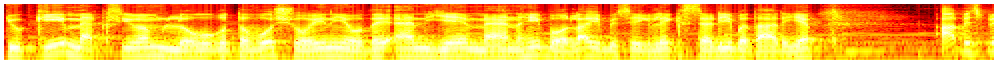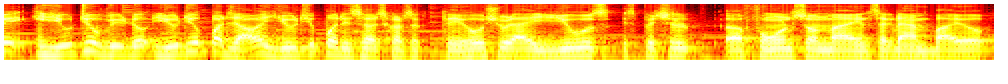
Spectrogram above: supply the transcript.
क्योंकि मैक्सिमम लोगों को तो वो शो ही नहीं होते एंड ये मैं नहीं बोला ये बेसिकली एक स्टडी बता रही है। आप इस पर यूट्यूब वीडियो यूट्यूब पर जाओ यूट्यूब पर रिसर्च कर सकते हो। Should I use special fonts on my Instagram bio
